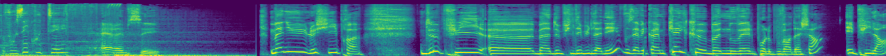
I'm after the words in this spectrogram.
Vous écoutez RMC. Manu, le Chypre. Depuis, euh, bah, depuis le début de l'année, vous avez quand même quelques bonnes nouvelles pour le pouvoir d'achat. Et puis là,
